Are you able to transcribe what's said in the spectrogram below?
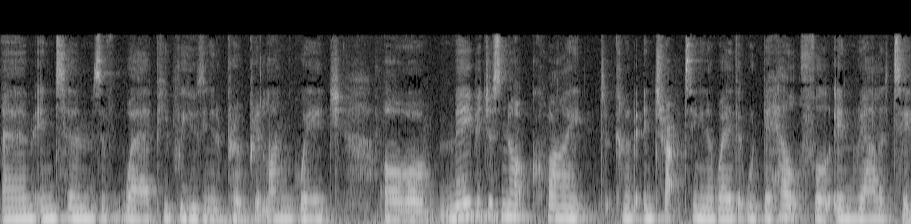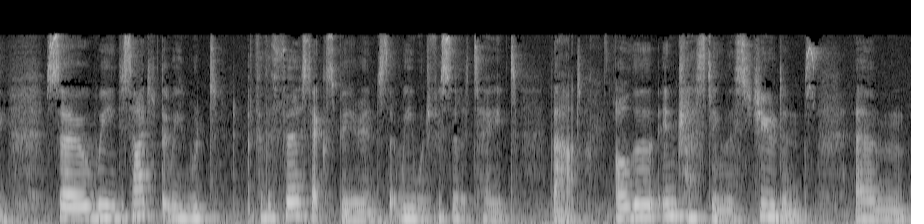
um, in terms of where people using inappropriate language or maybe just not quite kind of interacting in a way that would be helpful in reality. So we decided that we would, for the first experience, that we would facilitate that. Although interesting, the students um,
